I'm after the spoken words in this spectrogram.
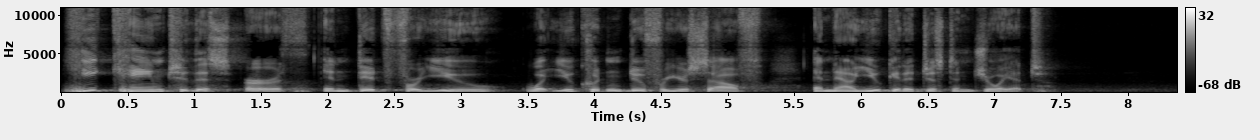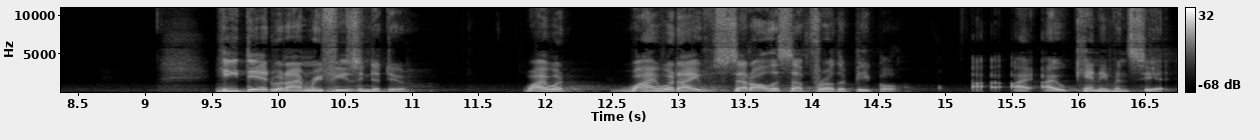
He came to this earth and did for you what you couldn't do for yourself, and now you get to just enjoy it. He did what I'm refusing to do. Why would, why would I set all this up for other people? I, I can't even see it.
